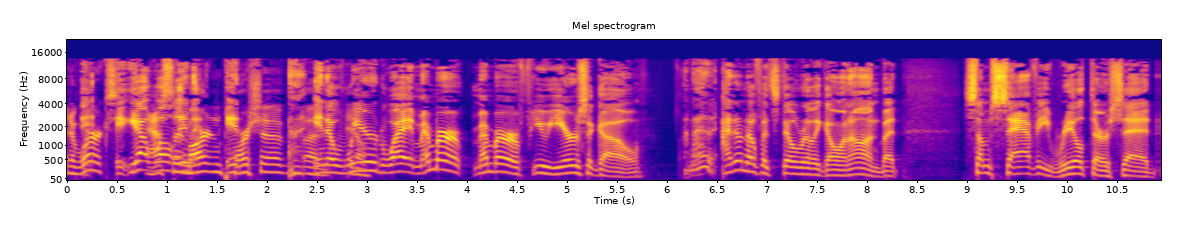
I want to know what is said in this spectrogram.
and it works. It, yeah, Aston well, Martin, in, Porsche. Uh, in a weird know. way. Remember, remember a few years ago, and I, I don't know if it's still really going on, but some savvy realtor said,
